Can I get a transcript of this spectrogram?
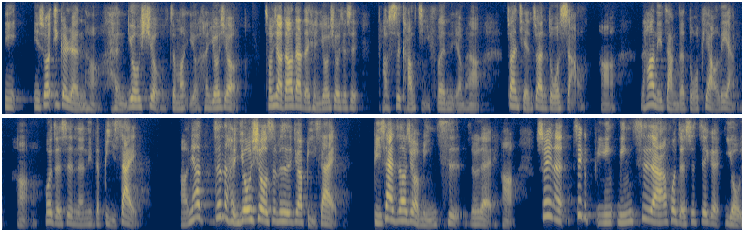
你你说一个人哈很优秀，怎么有很优秀？从小到大的很优秀，就是考试考几分，有没有？赚钱赚多少？啊，然后你长得多漂亮啊，或者是呢你的比赛啊，你要真的很优秀，是不是就要比赛？比赛之后就有名次，对不对？哈。所以呢，这个名名次啊，或者是这个有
